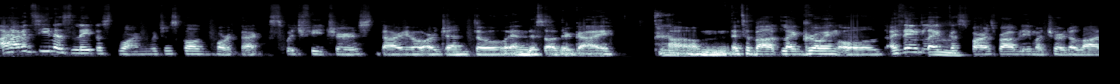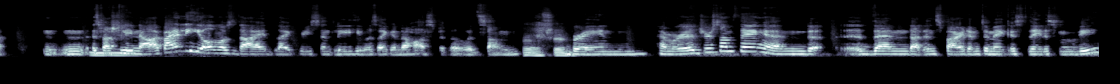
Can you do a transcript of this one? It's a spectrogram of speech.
I haven't seen his latest one, which is called Vortex, which features Dario Argento and this other guy. Um, it's about like growing old. I think like Hmm. Gaspar's probably matured a lot, mm, mm, especially now. Apparently, he almost died like recently. He was like in the hospital with some Oh shit. brain hemorrhage or something, and uh, then that inspired him to make his latest movie.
